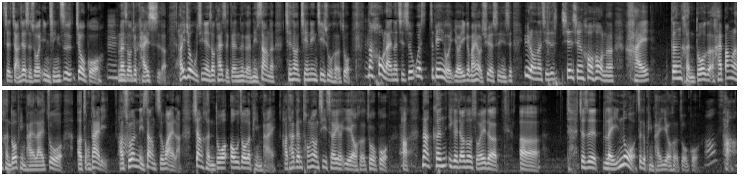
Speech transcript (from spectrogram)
这蒋介石说引擎自救国，嗯那时候就开始了。好，一九五七年的时候开始跟那个你上呢签上签订技术合作。嗯那后来呢，其实为这边有有一个蛮有趣的事情是，玉龙呢其实先先后后呢还。跟很多个还帮了很多品牌来做呃总代理。好，除了你上之外啦，像很多欧洲的品牌，好，它跟通用汽车也也有合作过。好，那跟一个叫做所谓的呃，就是雷诺这个品牌也有合作过。哦，好哦，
